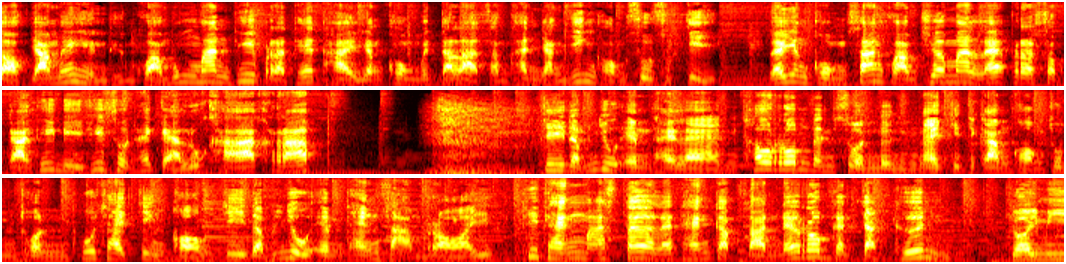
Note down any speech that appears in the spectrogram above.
ตอกย้ำให้เห็นถึงความมุ่งมั่นที่ประเทศไทยยังคงเป็นตลาดสำคัญอย่างยิ่งของซูซูกิ และยังคงสร้างความเชื่อมั่นและประสบการณ์ที่ดีที่สุดให้แก่ลูกค้าครับ GWM Thailand เข้าร่วมเป็นส่วนหนึ่งในกิจกรรมของชุมชนผู้ใช้จริงของ GWM Tank 300 ที่แท้งมาสเตอร์และแท้งกัปตันได้ร่วมกันจัดขึ้น โดยมี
